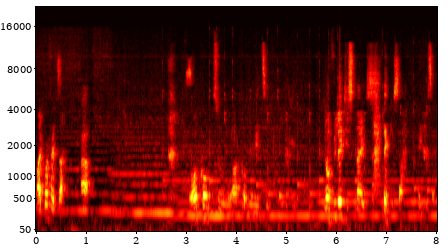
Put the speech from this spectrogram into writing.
My prophet, sir. Ah. Welcome to our community. Your village is nice. Thank you, sir. Thank you, sir.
